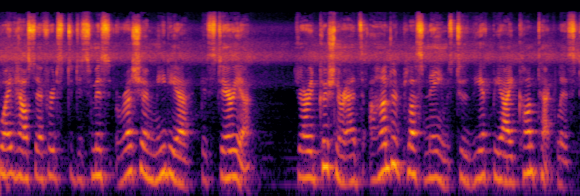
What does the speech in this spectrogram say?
White House efforts to dismiss Russia media hysteria, Jared Kushner adds 100 plus names to the FBI contact list.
